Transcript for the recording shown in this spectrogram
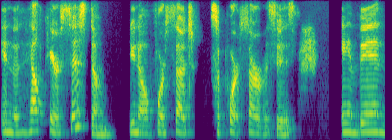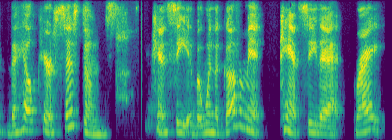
in the healthcare system, you know, for such support services and then the healthcare systems can see it. But when the government can't see that, right?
